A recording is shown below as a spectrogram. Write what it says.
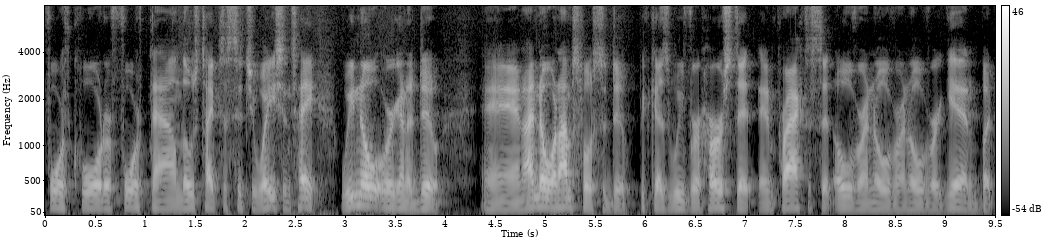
fourth quarter, fourth down, those types of situations, hey, we know what we're going to do. And I know what I'm supposed to do because we've rehearsed it and practiced it over and over and over again. But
